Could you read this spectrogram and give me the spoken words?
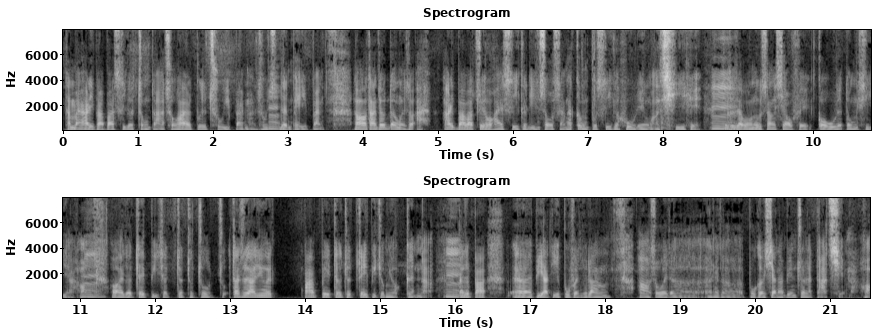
他买阿里巴巴是一个重大错，他也不是出一半嘛，出认赔一半，然后他就认为说，哎，阿里巴巴最后还是一个零售商，他根本不是一个互联网企业，就是在网络上消费购物的东西呀，哈，后来就这笔就就就做做，但是他因为。巴菲特就这一笔就没有跟了，嗯，但是巴呃比亚迪的部分就让啊所谓的那个伯克夏那边赚了大钱嘛，哈，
